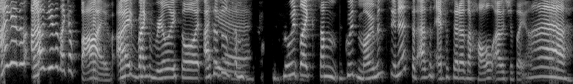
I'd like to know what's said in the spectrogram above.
I gave it I'll give it like a five. I like really thought I thought there was some good like some good moments in it, but as an episode as a whole, I was just like, ah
